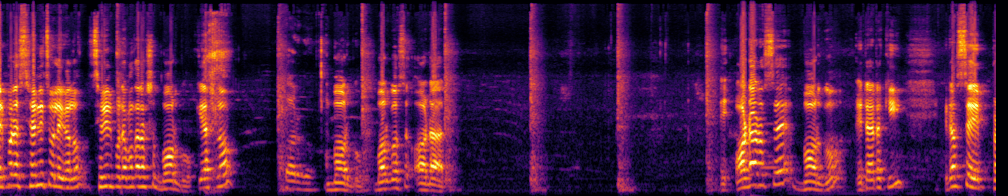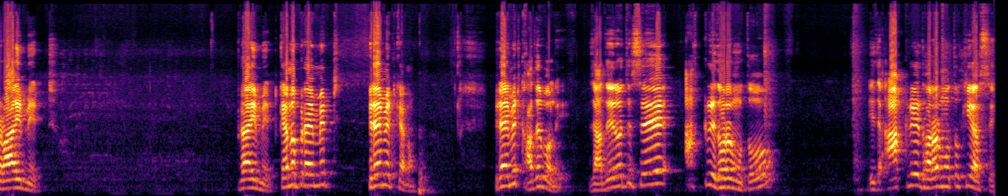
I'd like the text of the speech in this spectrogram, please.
এরপরে শ্রেণি চলে গেল। শ্রেণির পরে আমাদের আসছে বর্গ। কি আসলো? বর্গ। বর্গ। বর্গ হচ্ছে অর্ডার এই অর্ডার হচ্ছে বর্গ এটা এটা কি? এটা হচ্ছে প্রাইমেট প্রাইমেট কেন প্রাইমেট প্রাইমেট কেন? প্রাইমেট কাদের বলে? যাদের হচ্ছে সে আঁকড়ে ধরার মতো। এই যে আঁকড়ে ধরার মতো কি আছে?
